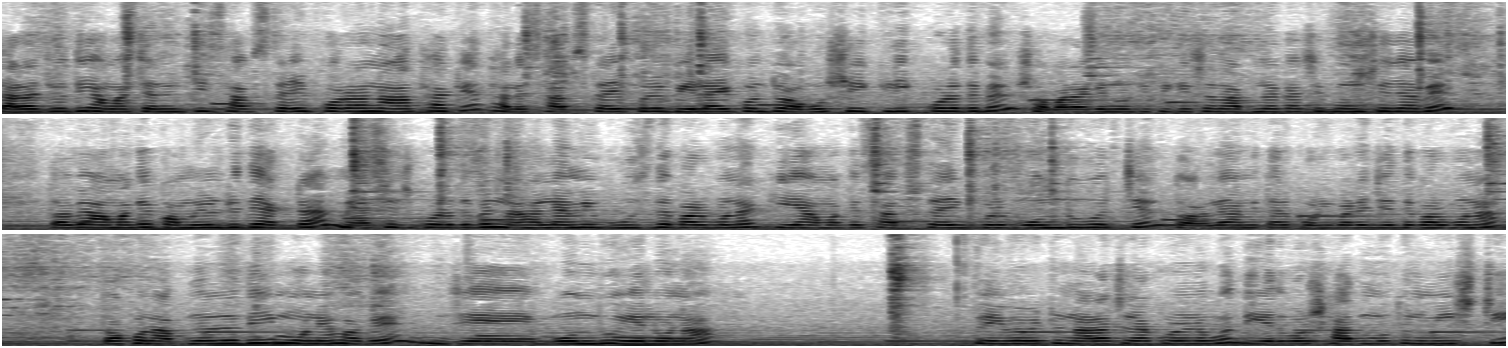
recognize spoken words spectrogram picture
তারা যদি আমার চ্যানেলটি সাবস্ক্রাইব করা না থাকে, তাহলে সাবস্ক্রাইব করে বেল আইকনটি অবশ্যই ক্লিক করে দেবেন, সবার আগে নোটিফিকেশান আপনার কাছে পৌঁছে যাবে। তবে আমাকে কমিউনিটিতে একটা মেসেজ করে দেবেন নাহলে আমি বুঝতে পারব না কে আমাকে সাবস্ক্রাইব করে বন্ধু হচ্ছেন, তাহলে আমি তার পরিবারে যেতে পারব না। তখন আপনাদেরই মনে হবে যে বন্ধু এলো না। তো এইভাবে একটু নাড়াচাড়া করে নেব, দিয়ে দেবো স্বাদ মতন মিষ্টি।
